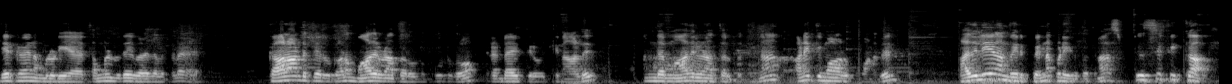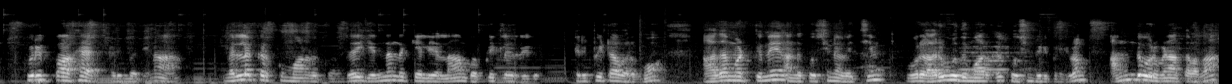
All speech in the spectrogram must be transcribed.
ஏற்கனவே நம்மளுடைய தமிழ் விதை வலைதளத்தில் காலாண்டு தேர்வுக்கான மாதிரி வினாத்தாள் ஒன்று போட்டுக்கிறோம் ரெண்டாயிரத்தி இருபத்தி நாலு. அந்த மாதிரி வினாத்தாள் பார்த்தீங்கன்னா அனைத்து மாணவருக்குமானது. அதுலேயே நம்ம இப்போ என்ன பண்ணிருக்கோம் பார்த்தீங்கன்னா ஸ்பெசிஃபிக்காக குறிப்பாக அப்படின்னு பார்த்தீங்கன்னா மெல்ல கற்கும் மாணவருக்கு வந்து எந்தெந்த கேள்வி எல்லாம் பப்ளிக்ல ரிப்பீட்டாக வருமோ அதை மட்டுமே அந்த கொஸ்டினை வச்சு ஒரு அறுபது மார்க்கு கொஸ்டின் ரெடி பண்ணிக்கிறோம். அந்த ஒரு வினாத்தால தான்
